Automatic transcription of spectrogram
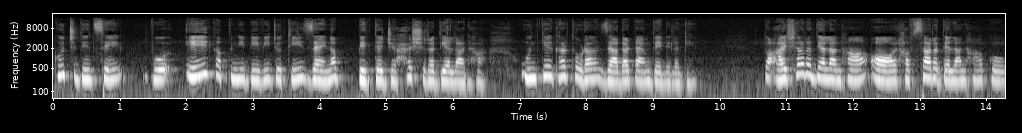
کچھ دن سے وہ ایک اپنی بیوی جو تھی، زینب بنت جہش رضی اللہ عنہ، ان کے گھر تھوڑا زیادہ ٹائم دینے لگے۔ تو عائشہ رضی اللہ عنہ اور حفصہ رضی اللہ عنہ کو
